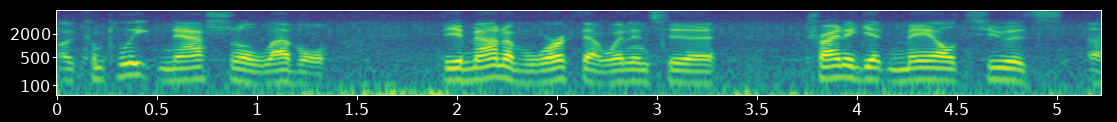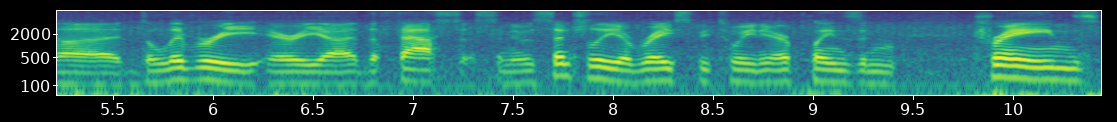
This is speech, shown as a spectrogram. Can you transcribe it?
a complete national level, the amount of work that went into trying to get mail to its uh, delivery area the fastest. And it was essentially a race between airplanes and trains.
